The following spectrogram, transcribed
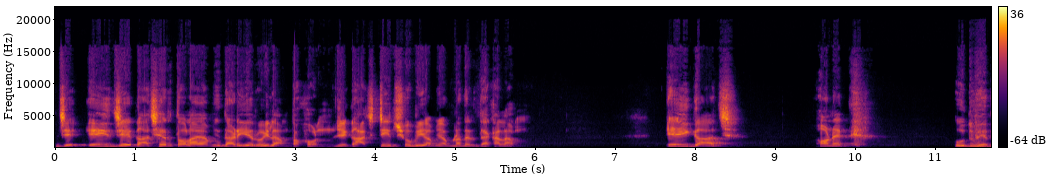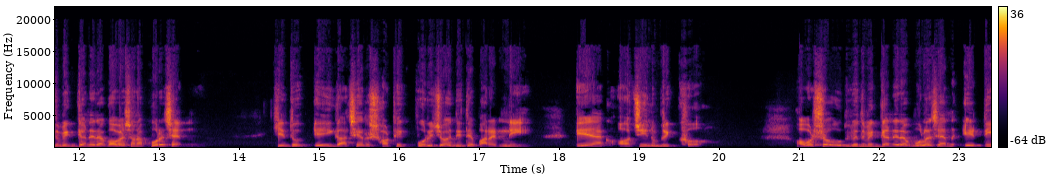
যে এই যে গাছের তলায় আমি দাঁড়িয়ে রইলাম তখন, যে গাছটির ছবি আমি আপনাদের দেখালাম, এই গাছ অনেক উদ্ভিদ বিজ্ঞানীরা গবেষণা করেছেন, কিন্তু এই গাছের সঠিক পরিচয় দিতে পারেননি। এ এক অচিন বৃক্ষ। অবশ্য উদ্ভিদ বিজ্ঞানীরা বলেছেন এটি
